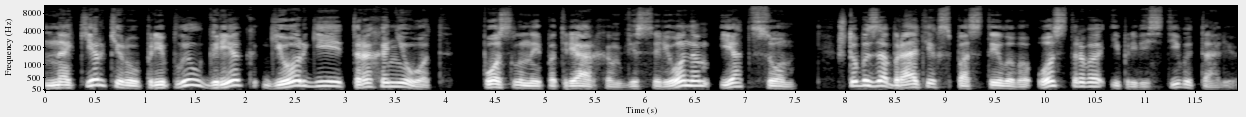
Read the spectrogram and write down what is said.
на Керкеру приплыл грек Георгий Траханиот, посланный патриархом Виссарионом и отцом, чтобы забрать их с постылого острова и привезти в Италию.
